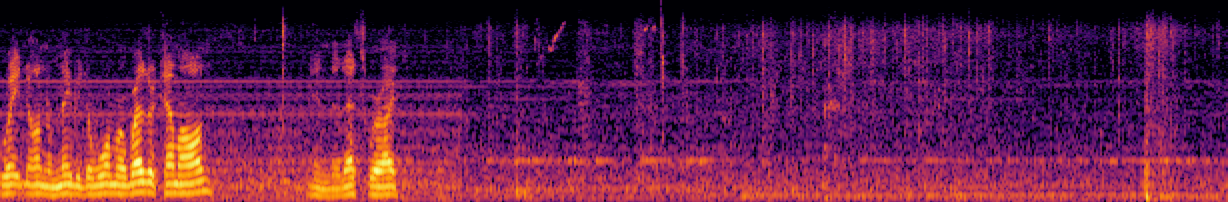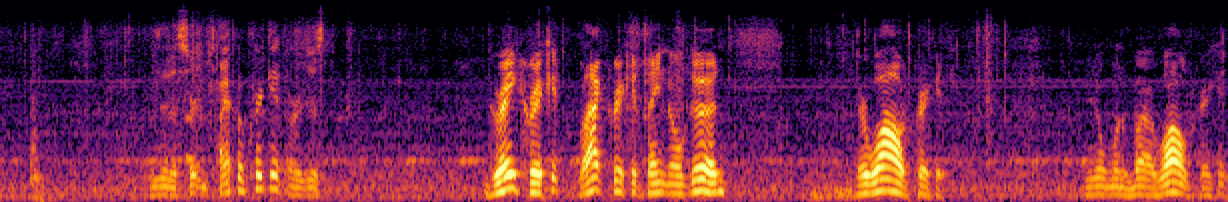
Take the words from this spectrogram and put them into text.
Waiting on them, maybe the warmer weather come on, and uh, that's where I Is it a certain type of cricket or just? Gray cricket, black crickets ain't no good. They're wild crickets. You don't want to buy a wild cricket.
